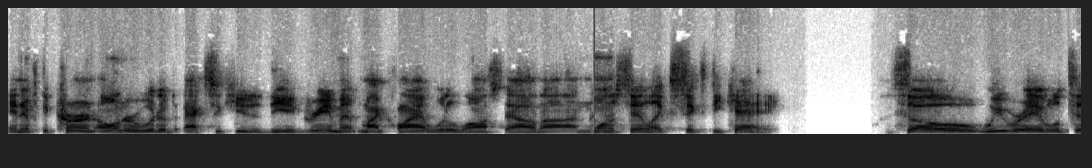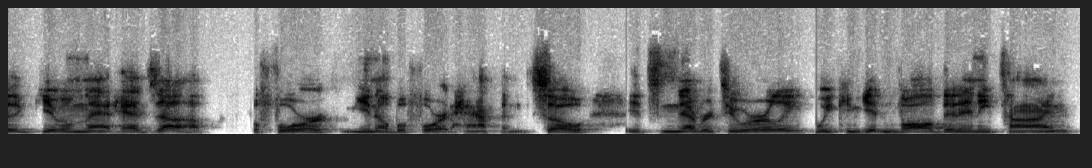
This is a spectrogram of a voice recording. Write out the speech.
And if the current owner would have executed the agreement, my client would have lost out on, I want to say like 60K. So we were able to give them that heads up before you know before it happened. So it's never too early. We can get involved at any time.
